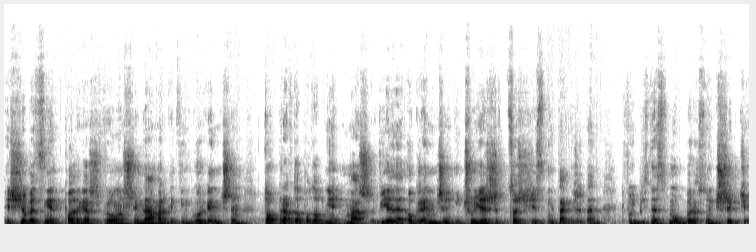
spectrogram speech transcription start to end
Jeśli obecnie polegasz wyłącznie na marketingu organicznym, to prawdopodobnie masz wiele ograniczeń i czujesz, że coś jest nie tak, że ten Twój biznes mógłby rosnąć szybciej.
